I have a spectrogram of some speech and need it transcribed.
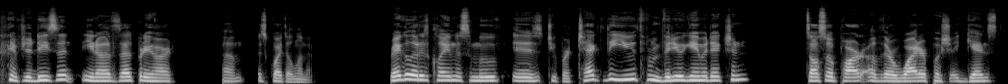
if you're decent? You know, that's, that's pretty hard. Um, it's quite the limit. Regulators claim this move is to protect the youth from video game addiction. It's also part of their wider push against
